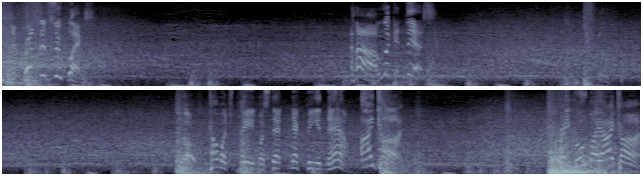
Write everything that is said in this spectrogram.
An impressive suplex. Ah, look at this. Oh, how much pain must that neck be in now? Icon. By Icon.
